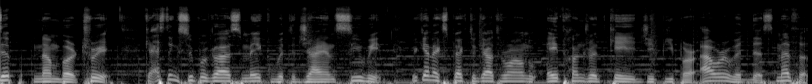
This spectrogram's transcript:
Tip number 3. Casting Super Glass Make with Giant Seaweed. You can expect to get around 800k GP per hour with this method.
